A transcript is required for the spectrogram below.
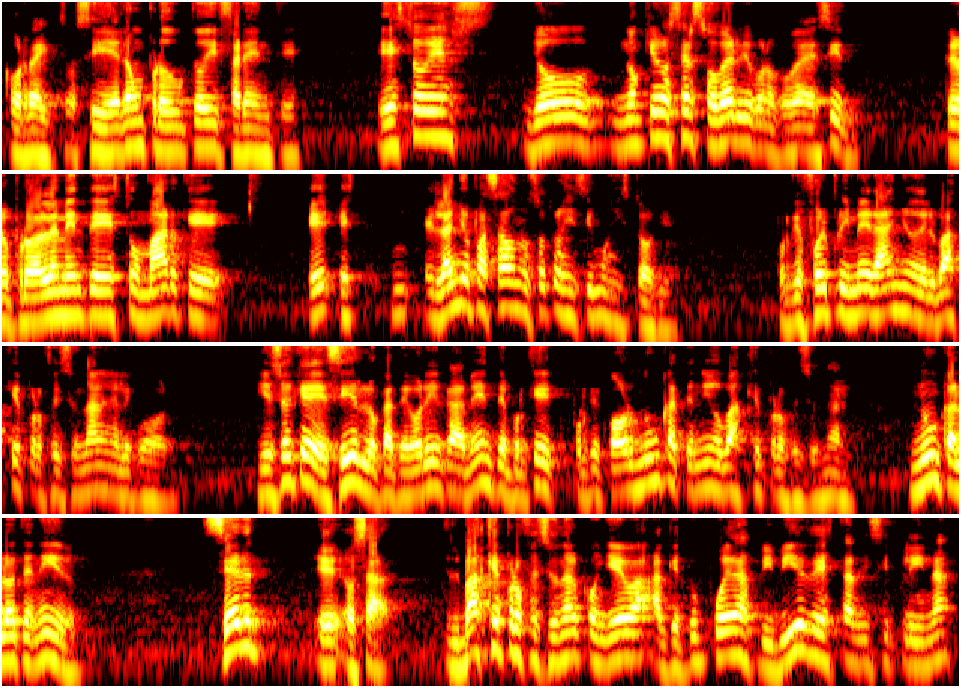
Correcto, sí, era un producto diferente. Esto es, yo no quiero ser soberbio con lo que voy a decir, pero probablemente esto marque, e- es- el año pasado nosotros hicimos historia, porque fue el primer año del básquet profesional en el Ecuador. Y eso hay que decirlo categóricamente, ¿por qué? Porque Ecuador nunca ha tenido básquet profesional, nunca lo ha tenido. Ser, eh, o sea, el básquet profesional conlleva a que tú puedas vivir de esta disciplina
